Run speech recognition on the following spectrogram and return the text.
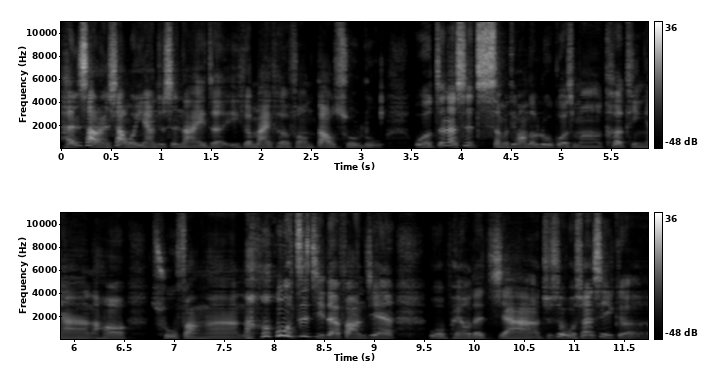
很少人像我一样，就是拿着一个麦克风到处录。我真的是什么地方都录过，什么客厅啊，然后厨房啊，然后 我自己的房间，我朋友的家，就是我算是一个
